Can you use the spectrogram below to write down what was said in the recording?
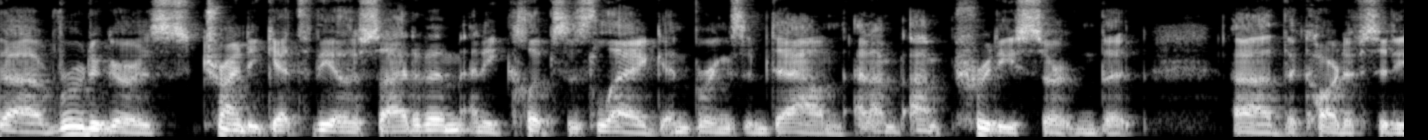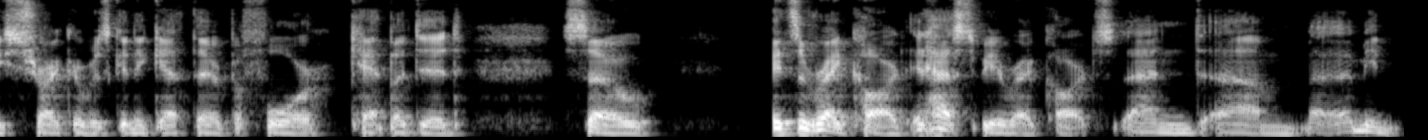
uh, Rudiger is trying to get to the other side of him, and he clips his leg and brings him down. And I'm I'm pretty certain that uh, the Cardiff City striker was going to get there before Kepa did. So it's a red card. It has to be a red card. And um, I mean,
